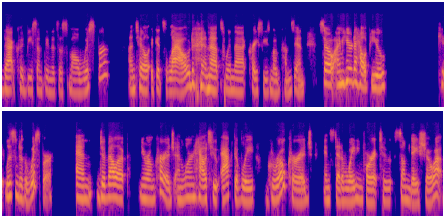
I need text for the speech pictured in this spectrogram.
that could be something that's a small whisper until it gets loud. And that's when that crises mode comes in. So I'm here to help you listen to the whisper and develop your own courage and learn how to actively grow courage instead of waiting for it to someday show up.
